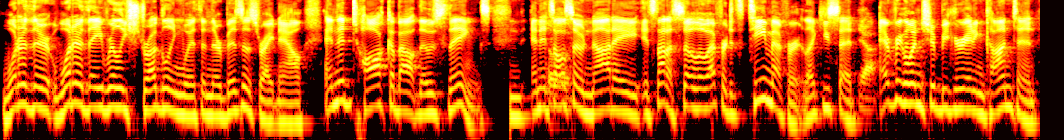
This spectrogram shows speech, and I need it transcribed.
what are their what are they really struggling with in their business right now and then talk about those things and, and it's totally. also not a it's not a solo effort it's a team effort like you said yeah. everyone should be creating content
